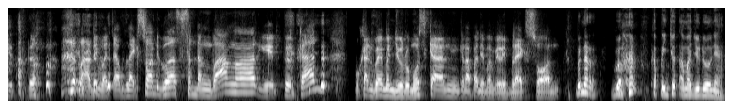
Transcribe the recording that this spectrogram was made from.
gitu. Lalu baca Black Swan gue seneng banget gitu kan. Bukan gue yang menjurumuskan kenapa dia memilih Black Swan. Bener, gue kepincut sama judulnya.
